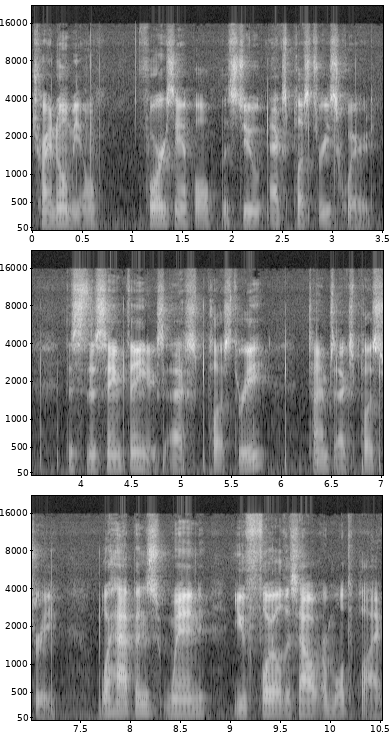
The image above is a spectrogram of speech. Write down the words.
trinomial, for example, let's do x plus 3 squared. This is the same thing as x plus 3 times x plus 3. What happens when you FOIL this out or multiply?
